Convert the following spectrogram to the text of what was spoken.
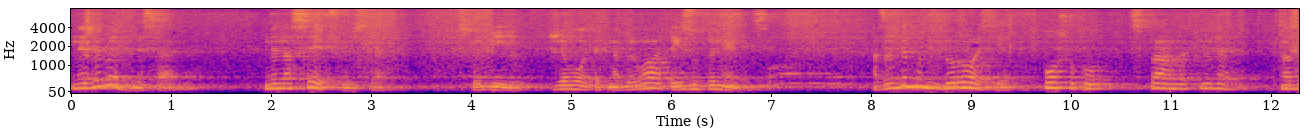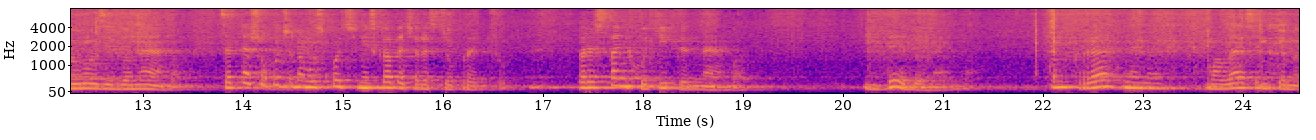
Не живи для себе, не насичуйся собі животик набивати і зупинитися. А завжди будь в дорозі, в пошуку справних людей, на дорозі до неба. Це те, що хоче нам Господь сьогодні сказати через цю притчу. Перестань хотіти неба. Йди до неба. Конкретними, малесенькими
